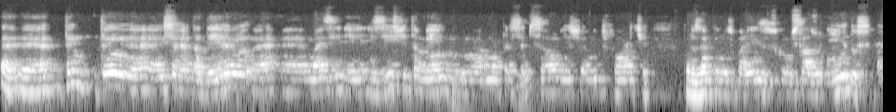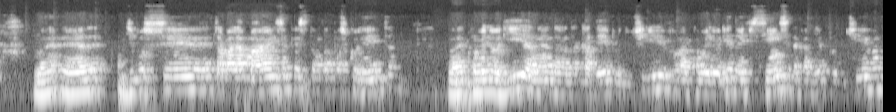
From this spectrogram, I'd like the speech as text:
É, é, tem, tem, é, isso é verdadeiro, né? É, mas existe também uma, uma percepção, e isso é muito forte por exemplo, nos países como os Estados Unidos, né, é de você trabalhar mais a questão da pós-colheita, né, com a melhoria né, da, da, cadeia produtiva, com a melhoria da eficiência da cadeia produtiva,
